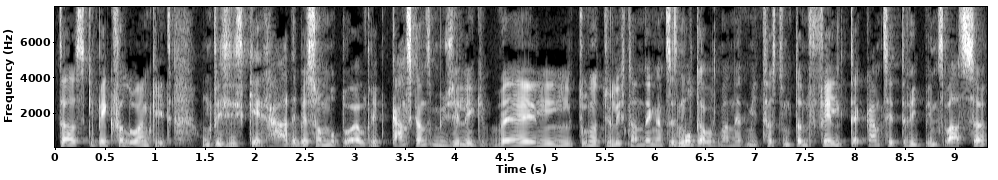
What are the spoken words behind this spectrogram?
dass Gepäck verloren geht. Und das ist gerade bei so einem Motorradtrip ganz, ganz mühselig, weil du natürlich dann dein ganzes Motorrad nicht mit hast und dann fällt der ganze Trip ins Wasser,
